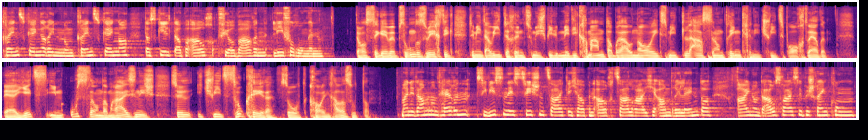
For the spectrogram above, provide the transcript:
Grenzgängerinnen und Grenzgänger. Das gilt aber auch für Warenlieferungen. Das ist eben besonders wichtig, damit auch weiter können zum Beispiel Medikamente, aber auch Nahrungsmittel, Essen und Trinken in die Schweiz gebracht werden. Wer jetzt im Ausland am Reisen ist, soll in die Schweiz zurückkehren, so Karin Keller-Sutter. Meine Damen und Herren, Sie wissen es, zwischenzeitlich haben auch zahlreiche andere Länder Ein- und Ausreisebeschränkungen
